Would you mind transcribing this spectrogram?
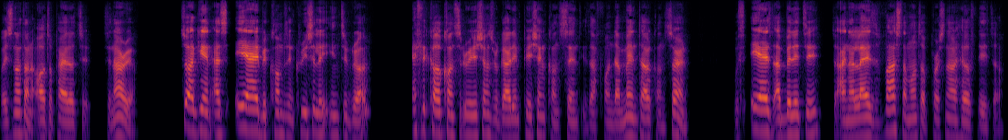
But it's not an autopilot scenario. So, again, as AI becomes increasingly integral, ethical considerations regarding patient consent is a fundamental concern. With AI's ability to analyze vast amounts of personal health data,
